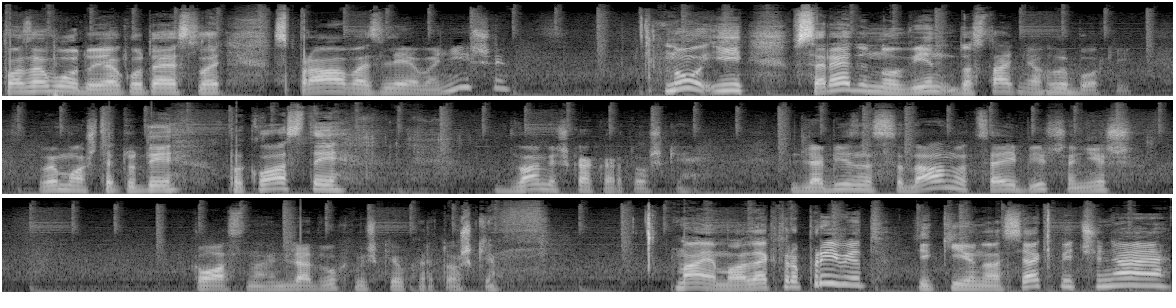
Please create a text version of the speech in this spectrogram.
по заводу, як у Тесли, справа, зліва ніші. Ну і всередину він достатньо глибокий. Ви можете туди покласти два мішка картошки. Для бізнес-седану це більше, ніж класно для двох мішків картошки. Маємо електропривід, який у нас як відчиняє,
